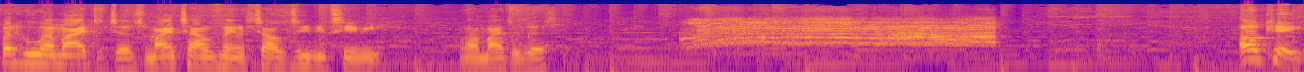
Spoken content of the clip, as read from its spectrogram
But who am I to judge? My channel's name is Charles GVTV. Who am I to judge? Okay,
